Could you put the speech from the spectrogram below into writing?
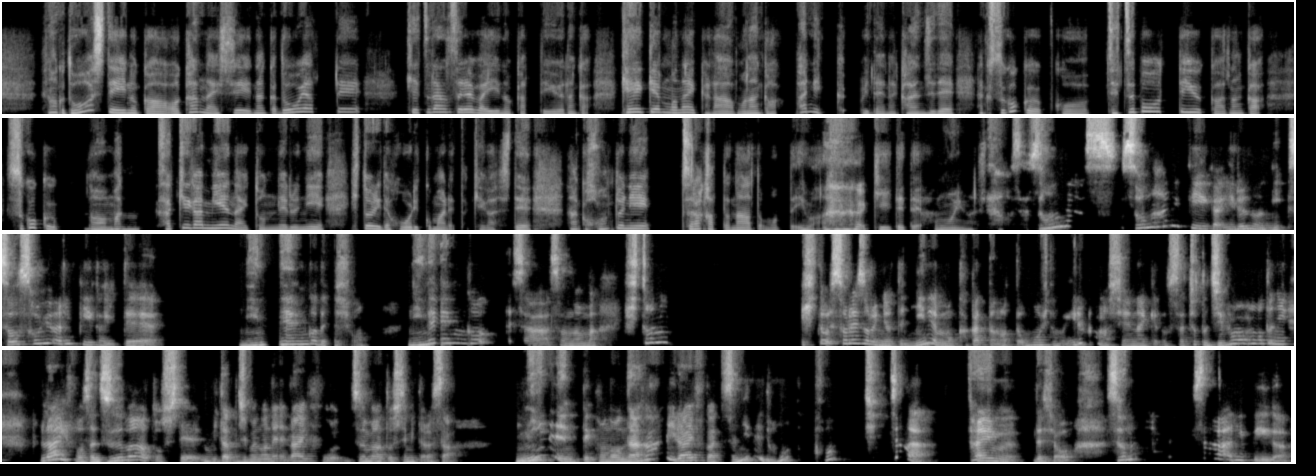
なんかどうしていいのかわかんないし、なんかどうやって決断すればいいのかっていう、なんか経験もないから、もうなんかパニックみたいな感じで、なんかすごくこう絶望っていうか、なんかすごくあま、先が見えないトンネルに一人で放り込まれた気がして、なんか本当に辛かったなと思って今 聞いてて思いました。そんな、そのアリピーがいるのに、そう、そういうアリピーがいて、2年後でしょ？?2 年後ってさ、その、まあ、人に人それぞれによって2年もかかったのって思う人もいるかもしれないけどさ、ちょっと自分を本当にライフをさ、 zoom out して見た、自分のね、ライフを zoom out してみたらさ、2年ってこの長いライフがあってさ、2年って本当こんちっちゃなタイムでしょ？そのさ、アリピーが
